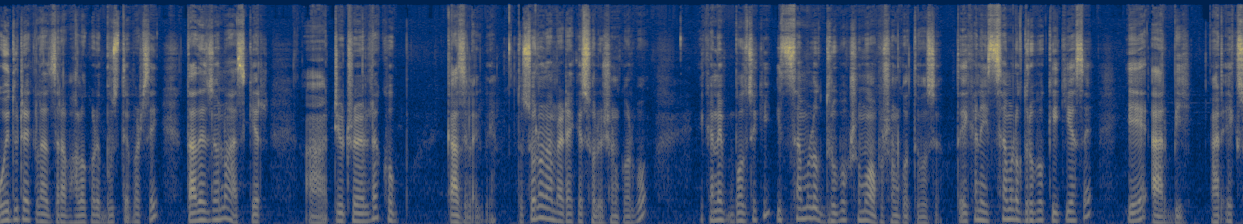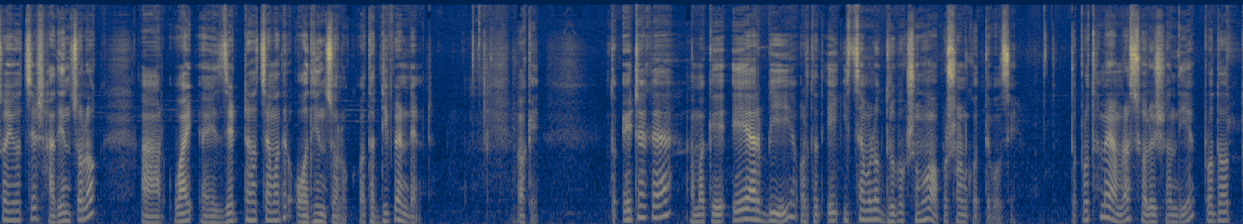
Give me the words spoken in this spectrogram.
ওই দুটা ক্লাস যারা ভালো করে বুঝতে পারছি, তাদের জন্য আজকের টিউটোরিয়ালটা খুব কাজে লাগবে। তো চলুন আমরা এটাকে সলিউশন করব। এখানে বলছে কি, ইচ্ছামূলক ধ্রুবকসমূহ অপসারণ করতে বলছে। তো এখানে ইচ্ছামূলক ধ্রুবক কী কী আছে? এ আর বি আর এক্স ওয়াই হচ্ছে স্বাধীন চলক, আর ওয়াই জেডটা হচ্ছে আমাদের অধীন চলক, অর্থাৎ ডিপেন্ডেন্ট ওকে তো এটাকে আমাকে এ আর বি অর্থাৎ এই ইচ্ছামূলক ধ্রুবকসমূহ অপসারণ করতে বলছে। তো প্রথমে আমরা সলিউশন দিয়ে প্রদত্ত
